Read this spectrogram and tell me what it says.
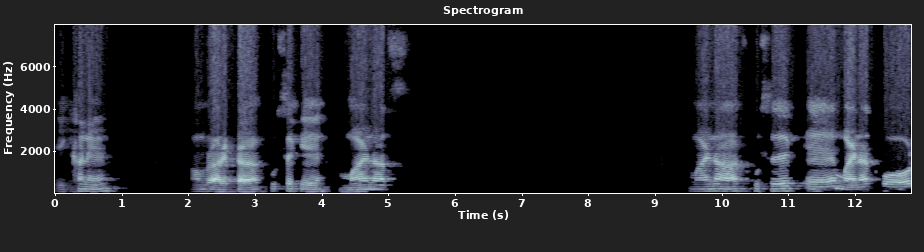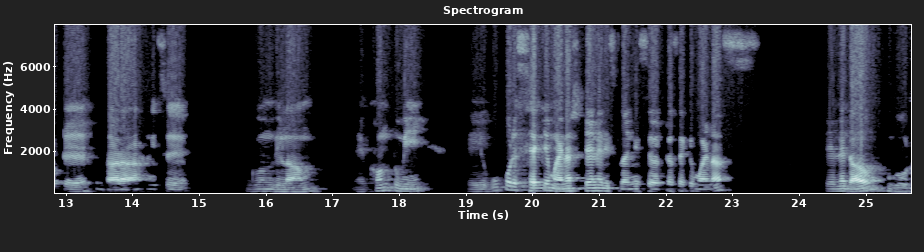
এখানে আমরা আরেকটা cosec A minus minus cosec A minus cot A দ্বারা নিচে গুণ দিলাম। এখন তুমি এই উপরে সেকে মাইনাস টেনের স্লাইন নিচে একটা সেকে মাইনাস টেনে দাও। গুণ।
